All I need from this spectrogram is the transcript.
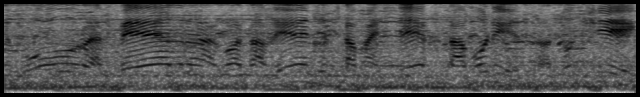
É muro, é pedra, agora tá verde, tá mais seco, tá bonito, tá tudo chique.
